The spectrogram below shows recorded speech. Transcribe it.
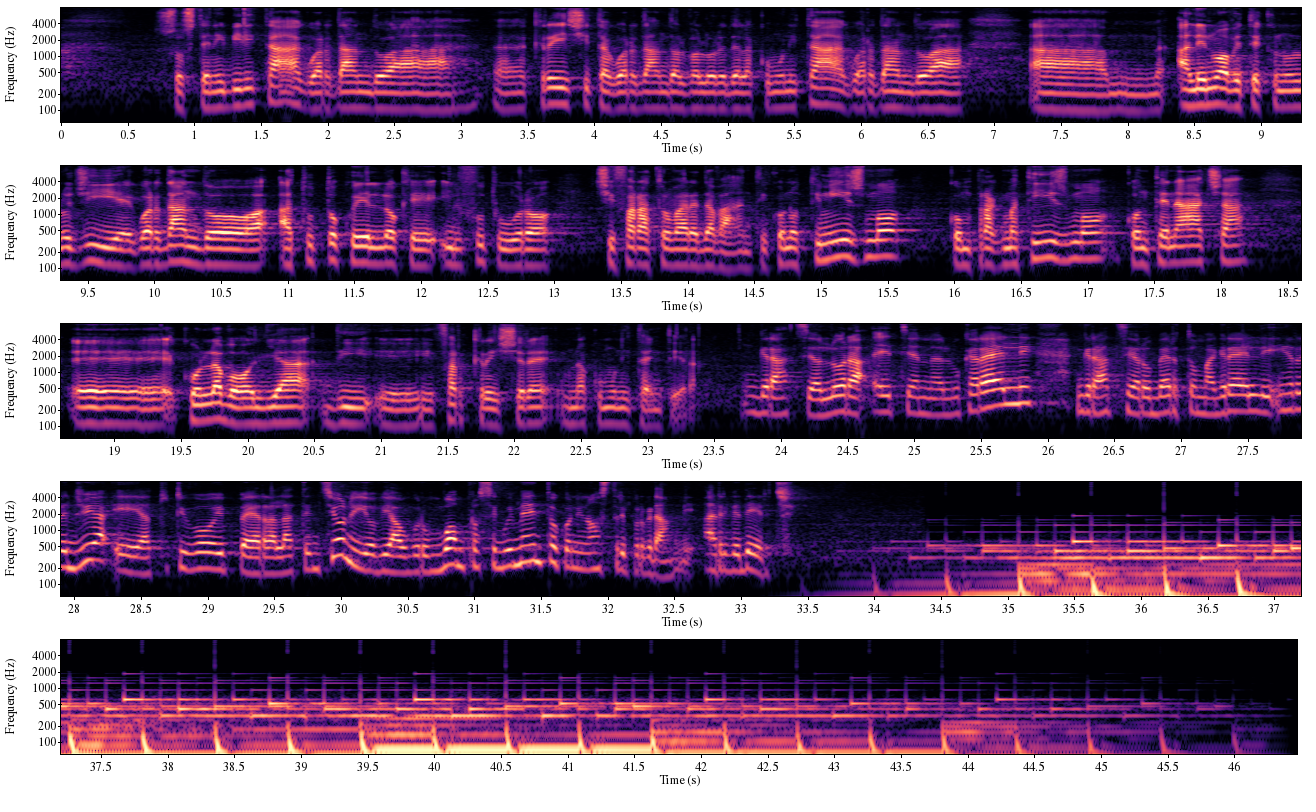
sostenibilità, guardando a eh, crescita, guardando al valore della comunità, guardando a, a, alle nuove tecnologie, guardando a, a tutto quello che il futuro ci farà trovare davanti, con ottimismo, con pragmatismo, con tenacia, eh, con la voglia di eh, far crescere una comunità intera. Grazie allora Etienne Lucarelli, grazie a Roberto Magrelli in regia e a tutti voi per l'attenzione. Io vi auguro un buon proseguimento con i nostri programmi. Arrivederci.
